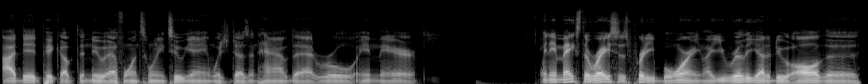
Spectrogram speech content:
I did pick up the new F122 game, which doesn't have that rule in there and it makes the races pretty boring. Like you really got to do all the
